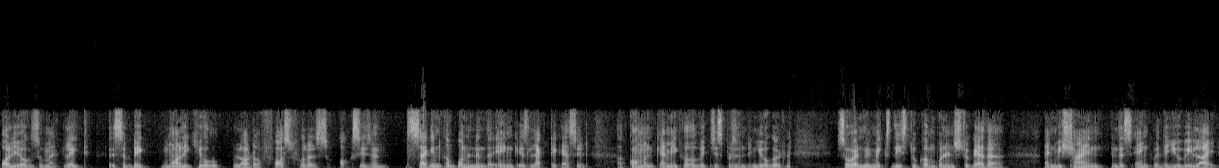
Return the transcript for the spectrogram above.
polyoxometalate. It's a big molecule, lot of phosphorus, oxygen. The second component in the ink is lactic acid, a common chemical which is present in yogurt. So when we mix these two components together and we shine in this ink with the UV light,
